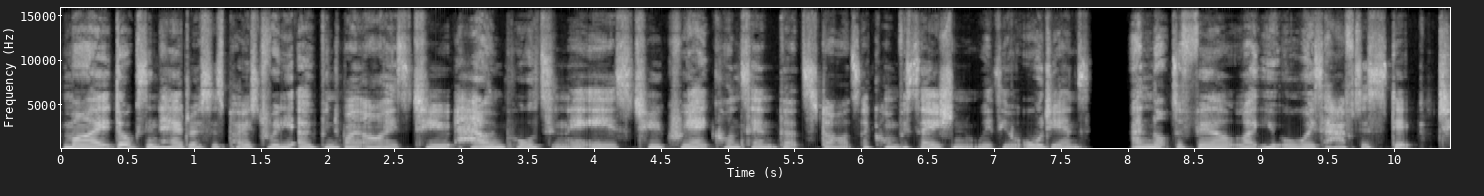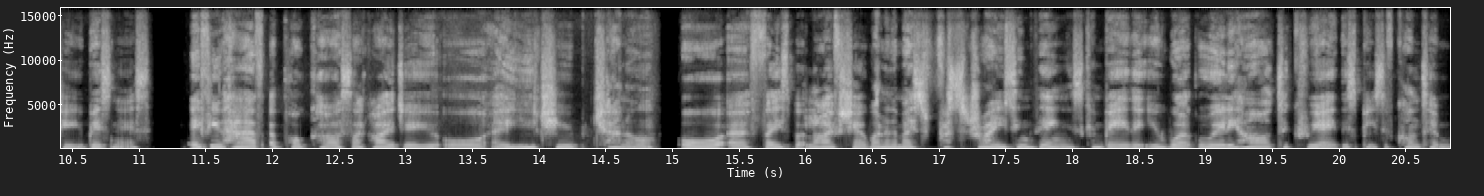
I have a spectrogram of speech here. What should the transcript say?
My Dogs in Hairdressers post really opened my eyes to how important it is to create content that starts a conversation with your audience and not to feel like you always have to stick to business. If you have a podcast like I do, or a YouTube channel, or a Facebook live show, one of the most frustrating things can be that you work really hard to create this piece of content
